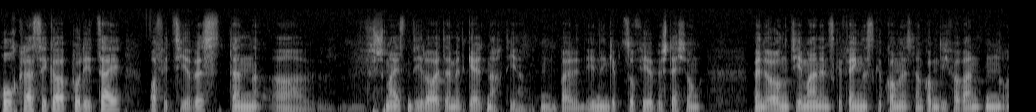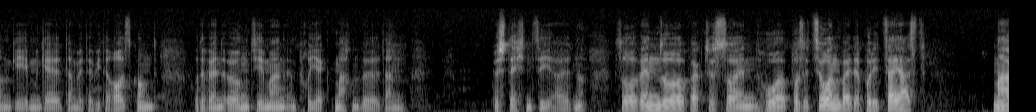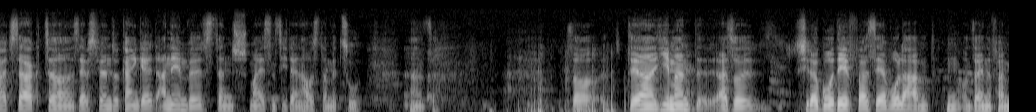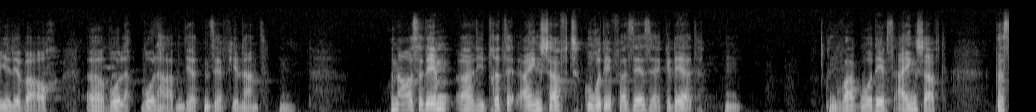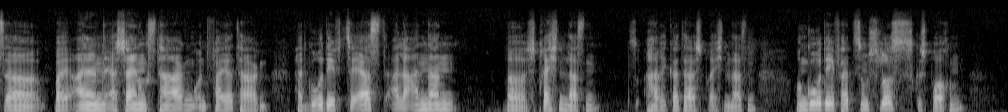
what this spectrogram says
hochklassiger Polizeioffizier bist, dann äh, schmeißen die Leute mit Geld nach dir. Hm? Weil in Indien gibt es so viel Bestechung. Wenn irgendjemand ins Gefängnis gekommen ist, dann kommen die Verwandten und geben Geld, damit er wieder rauskommt. Oder wenn irgendjemand ein Projekt machen will, dann bestechen sie halt. Ne? So, wenn du praktisch so eine hohe Position bei der Polizei hast, Maharaj sagt, äh, selbst wenn du kein Geld annehmen willst, dann schmeißen sie dein Haus damit zu. Also, so, der jemand, also Srila Gurudev war sehr wohlhabend hm, und seine Familie war auch äh, wohl, wohlhabend, die hatten sehr viel Land. Hm. Und außerdem äh, die dritte Eigenschaft, Gurudev war sehr, sehr gelehrt. Hm. Und war Gurudevs Eigenschaft, dass äh, bei allen Erscheinungstagen und Feiertagen hat Gurudev zuerst alle anderen äh, sprechen lassen, Harikata sprechen lassen, und Gurudev hat zum Schluss gesprochen.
